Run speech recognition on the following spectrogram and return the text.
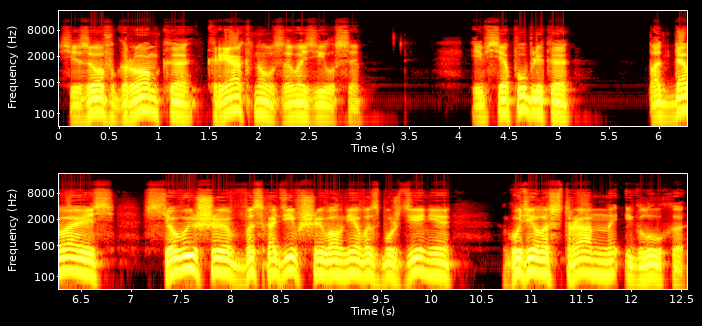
Сизов громко крякнул, завозился. И вся публика, поддаваясь все выше восходившей волне возбуждения, гудела странно и глухо.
